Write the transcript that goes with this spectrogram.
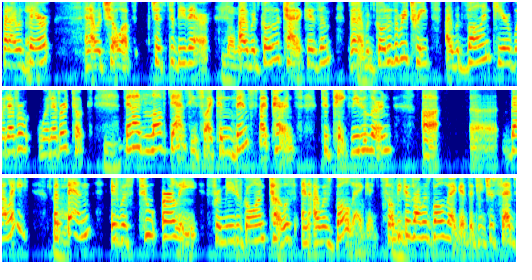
but I was there and I would show up just to be there. I would go to the catechism, then I would go to the retreats, I would volunteer, whatever, whatever it took. Then I loved dancing. So I convinced my parents to take me to learn, uh, uh, ballet. But then it was too early for me to go on toes and I was bow-legged. So mm. because I was bow-legged, the teacher said,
